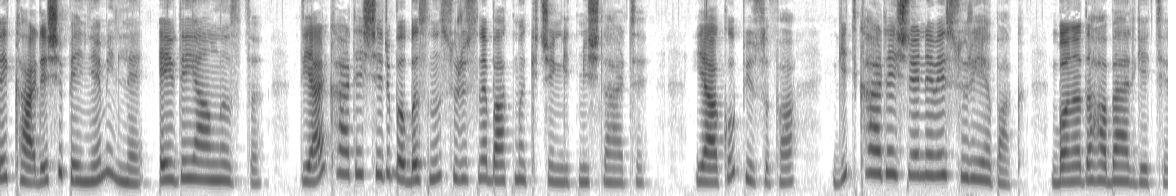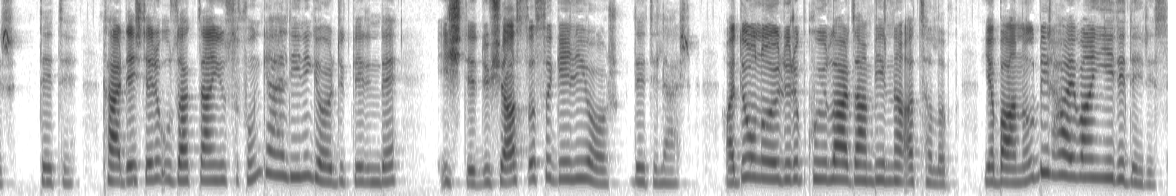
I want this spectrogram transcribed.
ve kardeşi Benyamin'le evde yalnızdı. Diğer kardeşleri babasının sürüsüne bakmak için gitmişlerdi. Yakup Yusuf'a git kardeşlerine ve sürüye bak bana da haber getir dedi. Kardeşleri uzaktan Yusuf'un geldiğini gördüklerinde işte düş hastası geliyor dediler. Hadi onu öldürüp kuyulardan birine atalım. Yabanıl bir hayvan yedi deriz.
